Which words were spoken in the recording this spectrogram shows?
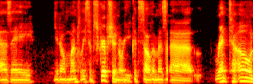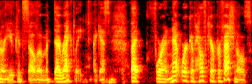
as a you know monthly subscription or you could sell them as a rent to own or you could sell them directly i guess but for a network of healthcare professionals,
